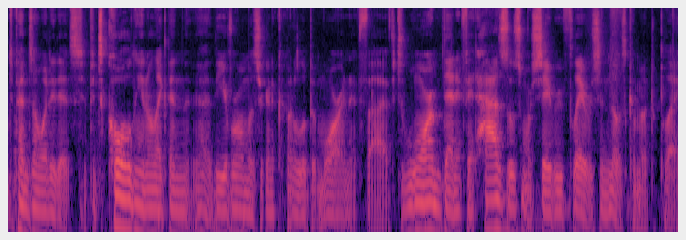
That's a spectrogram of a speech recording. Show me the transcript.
depends on what it is. If it's cold, you know, like then uh, the aromas are going to come out a little bit more, and if uh, if it's warm, then if it has those more savory flavors, then those come out to play.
